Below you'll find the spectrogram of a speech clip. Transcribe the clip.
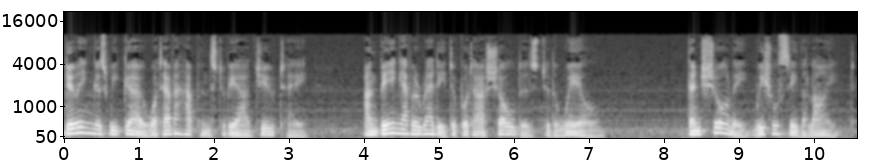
doing as we go whatever happens to be our duty and being ever ready to put our shoulders to the wheel, then surely we shall see the light.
